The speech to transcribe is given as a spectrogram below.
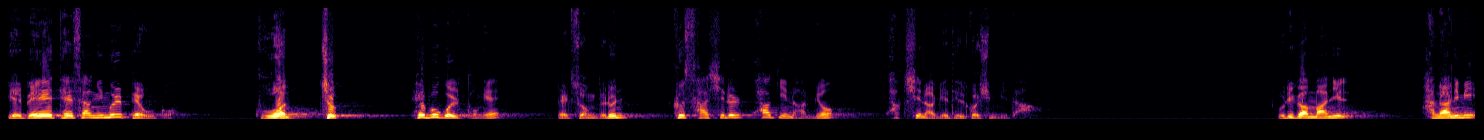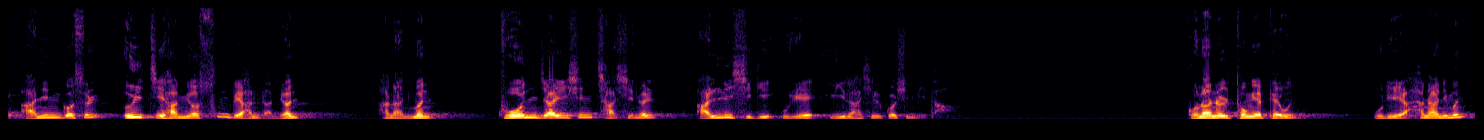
예배의 대상임을 배우고 구원, 즉 회복을 통해 백성들은 그 사실을 확인하며 확신하게 될 것입니다. 우리가 만일 하나님이 아닌 것을 의지하며 숭배한다면 하나님은 구원자이신 자신을 알리시기 위해 일하실 것입니다. 고난을 통해 배운 우리의 하나님은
